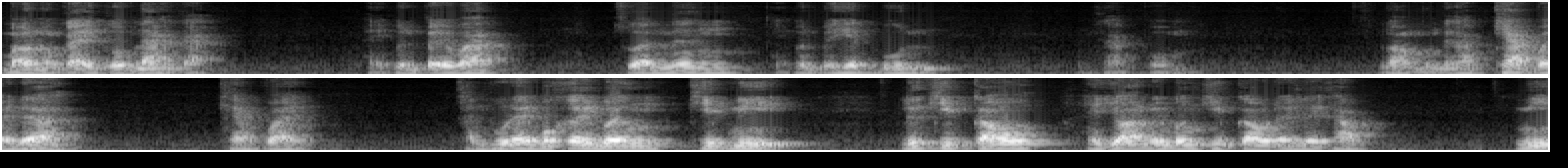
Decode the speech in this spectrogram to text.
เบาหนองก็ไอ้กบหน้ากะให้เพิ่นไปวัด ส่วนหนึ่งให้เพิ่นไปเฮ็ดบุญนะครับผม ลองมึงนะครับแคปไว้เด้อแคปไว้ขันผู้ใดบ่เคยเบิ่งคลิปนี้ หรือคลิปเก่าให้ย้อนไปเบิ่งคลิปเก่าได้เลยครับ มี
